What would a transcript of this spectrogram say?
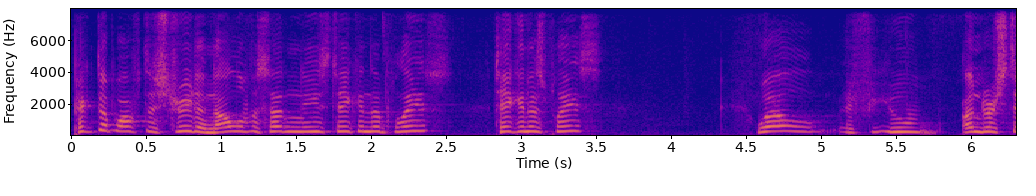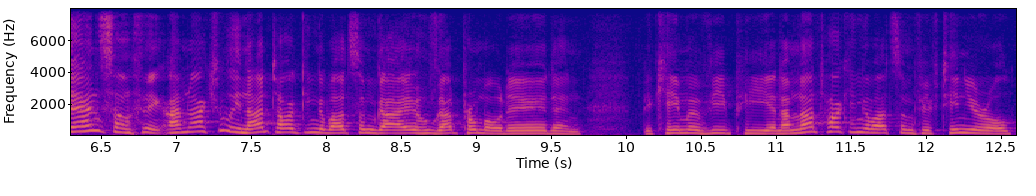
picked up off the street, and all of a sudden he's taken the place, taken his place. Well, if you understand something, I'm actually not talking about some guy who got promoted and became a VP, and I'm not talking about some 15 year old.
